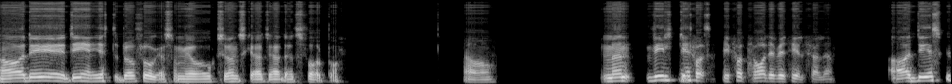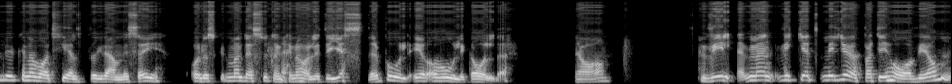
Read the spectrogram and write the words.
Ja, det, det är en jättebra fråga som jag också önskar att jag hade ett svar på. Ja. Men vilket... Vi får, vi får ta det vid tillfälle. Ja, det skulle kunna vara ett helt program i sig. Och då skulle man dessutom kunna ha lite gäster på, av olika ålder. Ja. Vil, men vilket miljöparti har vi om,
